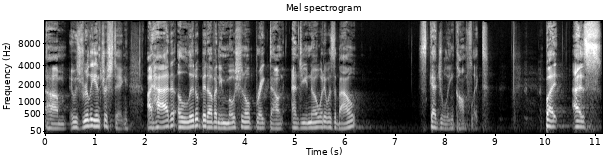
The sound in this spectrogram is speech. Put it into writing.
Um, it was really interesting. I had a little bit of an emotional breakdown, and do you know what it was about? Scheduling conflict. But as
